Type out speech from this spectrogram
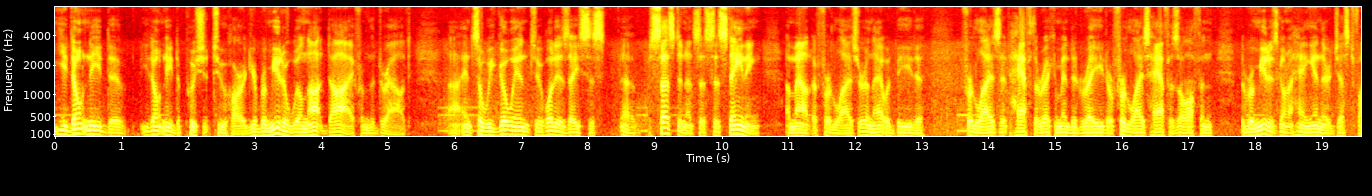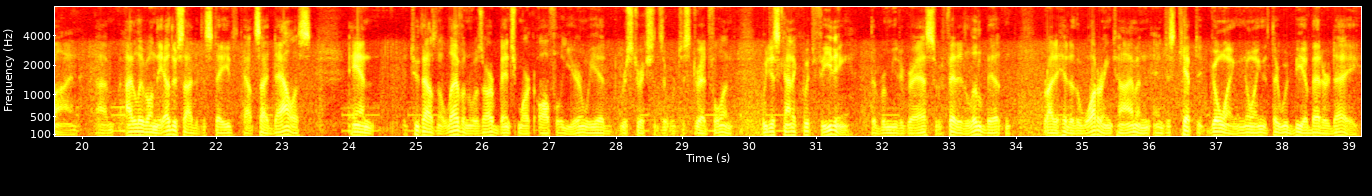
you don't need to you don't need to push it too hard. Your Bermuda will not die from the drought, uh, and so we go into what is a sus- uh, sustenance, a sustaining amount of fertilizer, and that would be to fertilize at half the recommended rate or fertilize half as often the Bermuda is going to hang in there just fine. Um, I live on the other side of the state, outside Dallas, and 2011 was our benchmark awful year, and we had restrictions that were just dreadful, and we just kind of quit feeding the Bermuda grass. We fed it a little bit right ahead of the watering time and, and just kept it going, knowing that there would be a better day.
